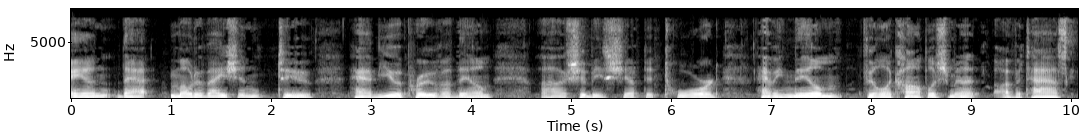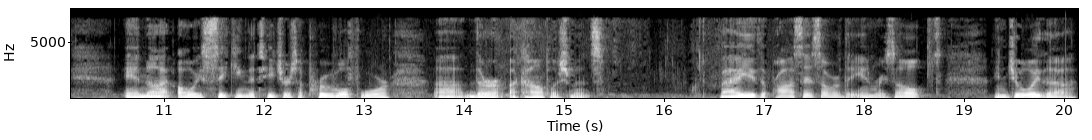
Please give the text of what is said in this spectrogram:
and that motivation to have you approve of them uh, should be shifted toward having them feel accomplishment of a task and not always seeking the teacher's approval for uh, their accomplishments. Value the process over the end results. Enjoy the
